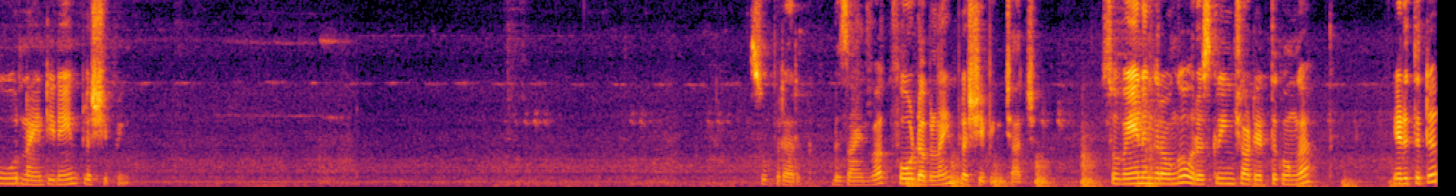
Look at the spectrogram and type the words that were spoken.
Four ninety nine plus shipping சூப்பராக இருக்குது design work four double nine plus shipping charge so வேணுங்கிறவங்க ஒரு ஸ்க்ரீன்ஷாட் எடுத்துக்கோங்க. எடுத்துகிட்டு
